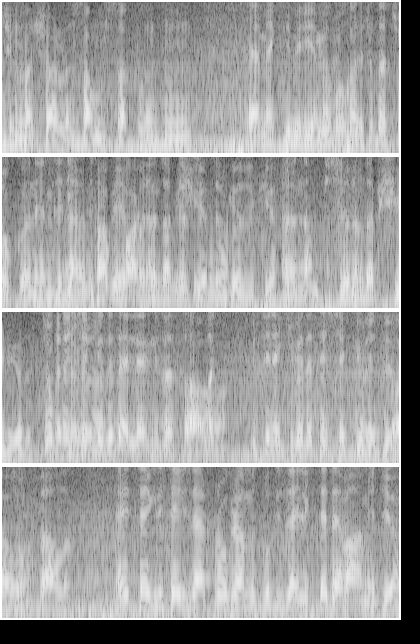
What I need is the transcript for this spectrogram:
içi kaşarlı, samırsaklı. Emekli bir yemek olduğu için. Yufkası da çok önemli değil Evet, mi? tabii, çok farklı fırında çıtır pişiyor çıtır bu. gözüküyor. Fırından mı Evet, pişiriyor? Fırında pişiriyoruz. Çok teşekkür, ederim. ederiz. Ellerinize Sağ sağlık. olun. Bütün ekibe de teşekkür ediyoruz. Sağ. Çok sağ olun. Evet sevgili seyirciler programımız bu güzellikte devam ediyor.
